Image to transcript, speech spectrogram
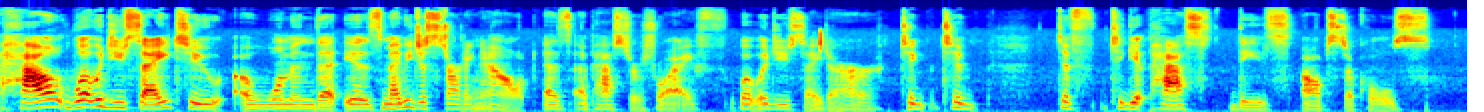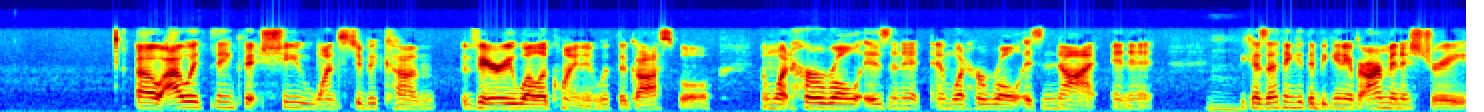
how what would you say to a woman that is maybe just starting out as a pastor's wife what would you say to her to to to to get past these obstacles oh i would think that she wants to become very well acquainted with the gospel and what her role is in it and what her role is not in it mm. because i think at the beginning of our ministry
